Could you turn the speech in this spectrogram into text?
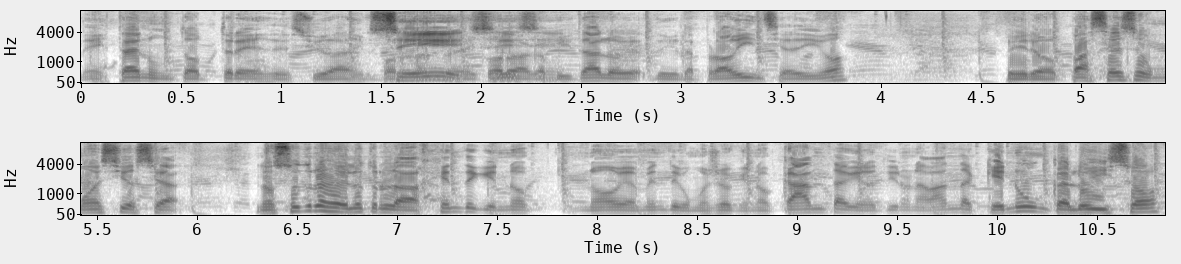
está en un top 3 de ciudades importantes Sí, de Córdoba sí. capital, o de la provincia, digo. Pero pasa eso, como decía, o sea, nosotros del otro lado, gente que no, no obviamente como yo, que no canta, que no tiene una banda, que nunca lo hizo,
